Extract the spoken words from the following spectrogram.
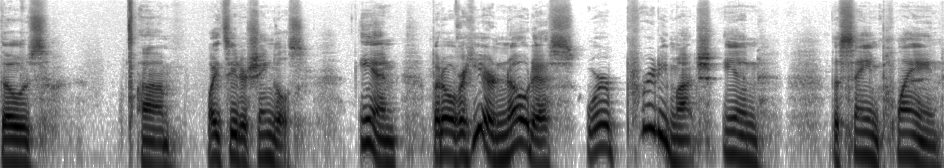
those um, white cedar shingles in, but over here, notice we're pretty much in the same plane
